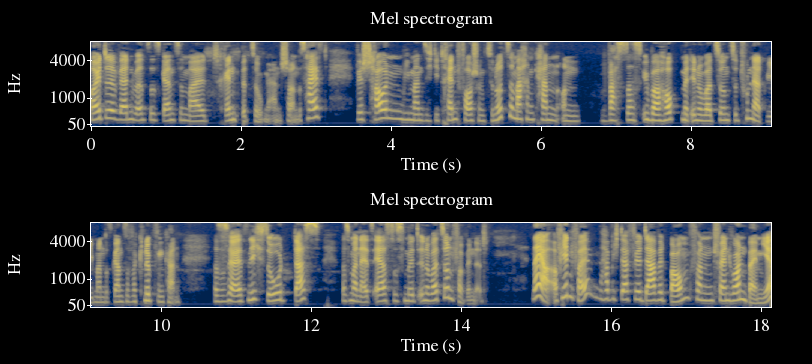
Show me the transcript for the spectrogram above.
Heute werden wir uns das Ganze mal trendbezogen anschauen. Das heißt, wir schauen, wie man sich die Trendforschung zunutze machen kann und was das überhaupt mit Innovation zu tun hat, wie man das Ganze verknüpfen kann. Das ist ja jetzt nicht so das, was man als erstes mit Innovation verbindet. Naja, auf jeden Fall habe ich dafür David Baum von Trend One bei mir.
